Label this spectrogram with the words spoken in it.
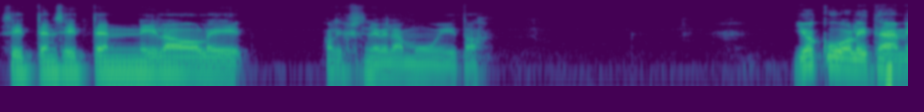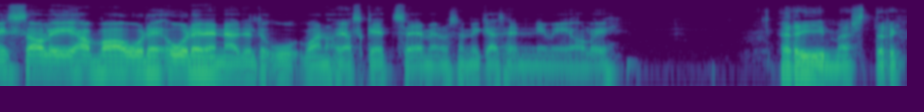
Sitten, sitten niillä oli, oliko niillä vielä muita? Joku oli tämä, missä oli ihan vaan uude, uudelleen näytelty vanhoja sketsejä, minusta mikä sen nimi oli. Remasteri.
